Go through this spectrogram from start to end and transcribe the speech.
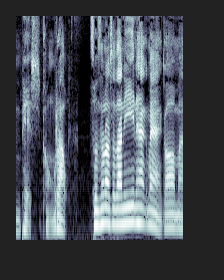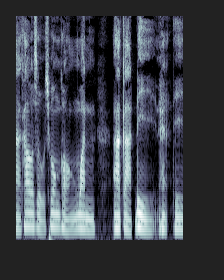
นเพจของเรา ส่วนสำหรับสัปดาห์นี้นะฮะแม่ก็มาเข้าสู่ช่วงของวันอากาศดีนะฮะที่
